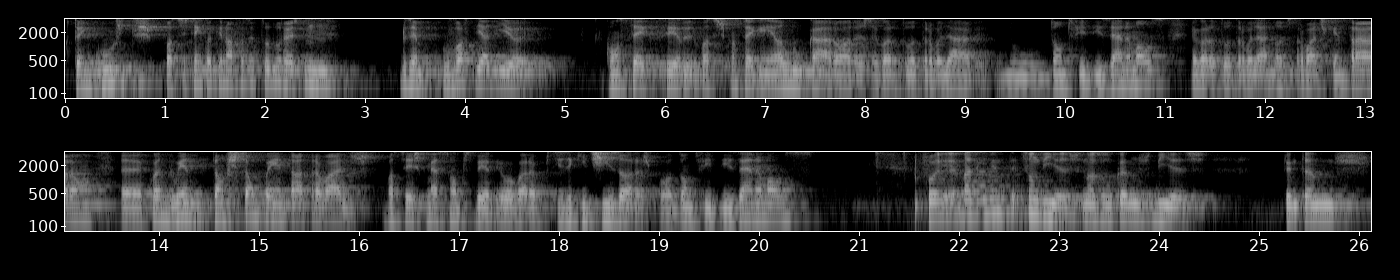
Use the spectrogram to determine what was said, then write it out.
que tem custos, vocês têm que continuar a fazer todo o resto. Por exemplo, o vosso dia a dia consegue ser, vocês conseguem alocar horas. Agora estou a trabalhar no Don't Feed These Animals, agora estou a trabalhar noutros trabalhos que entraram. Uh, quando então estão para entrar trabalhos, vocês começam a perceber: eu agora preciso aqui de X horas para o Don't Feed These Animals. Foi, basicamente, são dias. Nós alocamos dias. Tentamos,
